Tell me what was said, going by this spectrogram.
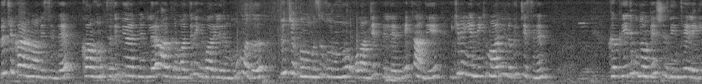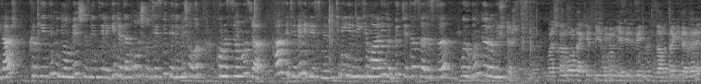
bütçe kararnamesinde kanun, tüzük ve yönetmeliklere aykırı madde ve ibarelerin bulunmadığı bütçe konulması zorunlu olan cetvellerin eklendiği 2022 mali yılı bütçesinin 47 milyon 500 bin TL gider, 47 milyon 500 bin TL gelirden oluştuğu tespit edilmiş olup komisyonumuzca Harfeti Belediyesi'nin 2022 mali yılı bütçe tasarısı uygun görülmüştür. Başkan oradaki 1 milyon 700 bin zabıta giderleri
